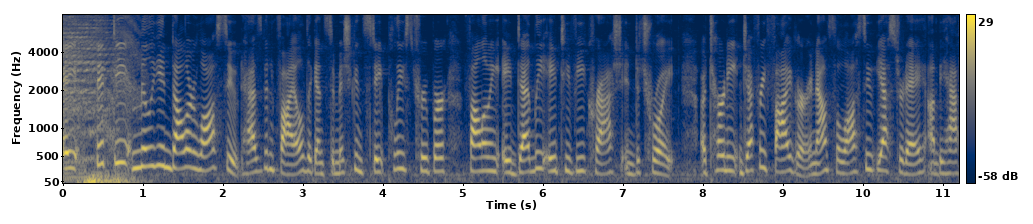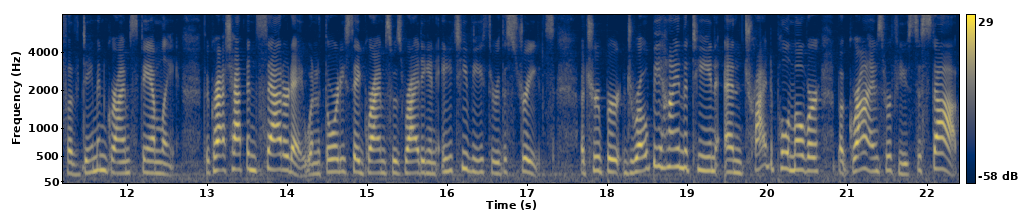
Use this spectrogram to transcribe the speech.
A $50 million lawsuit has been filed against a Michigan State Police trooper following a deadly ATV crash in Detroit. Attorney Geoffrey Fieger announced the lawsuit yesterday on behalf of Damon Grimes' family. The crash happened Saturday when authorities say Grimes was riding an ATV through the streets. A trooper drove behind the teen and tried to pull him over, but Grimes refused to stop.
